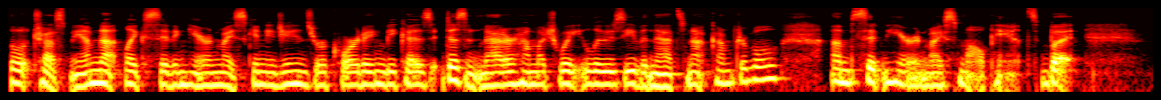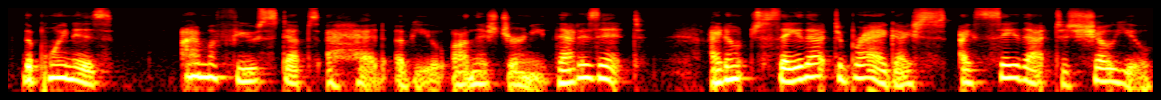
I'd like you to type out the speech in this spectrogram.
Well, trust me, I'm not like sitting here in my skinny jeans recording because it doesn't matter how much weight you lose, even that's not comfortable. I'm sitting here in my small pants. But the point is, I'm a few steps ahead of you on this journey. That is it. I don't say that to brag. I, I say that to show you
